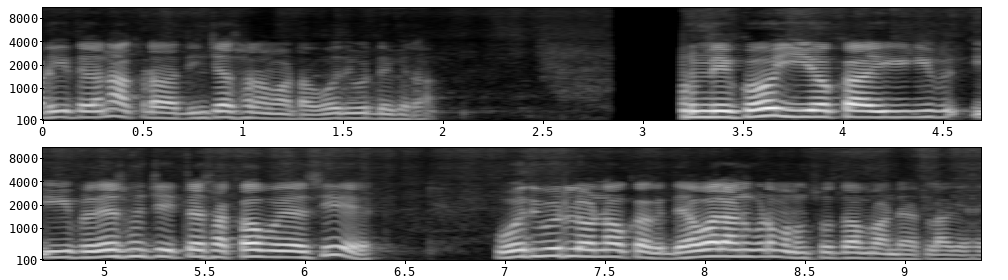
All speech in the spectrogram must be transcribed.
అడిగితే కన్నా అక్కడ దించేస్తారనమాట ఓదివిడి దగ్గర. ఇప్పుడు మీకు ఈ యొక్క ఈ ఈ ప్రదేశం నుంచి ఇట్లా చక్కగా పోయేసి ఓదివిడిలో ఉన్న ఒక దేవాలయాన్ని కూడా మనం చూద్దాం రండి అట్లాగే.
